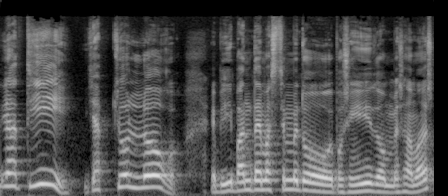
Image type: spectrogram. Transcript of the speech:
Γιατί, για ποιο λόγο; Επειδή πάντα είμαστε με το υποσυνείδητο μέσα μας,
